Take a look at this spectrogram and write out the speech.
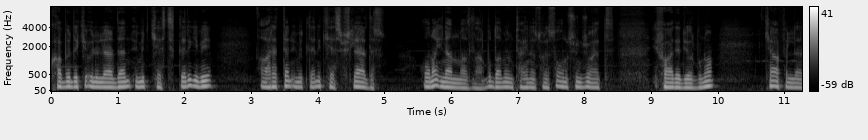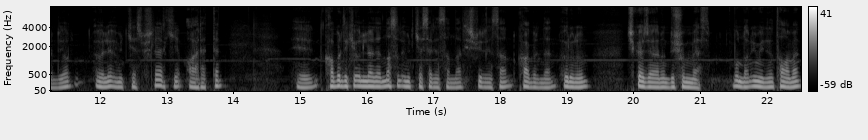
kabirdeki ölülerden ümit kestikleri gibi ahiretten ümitlerini kesmişlerdir. Ona inanmazlar. Bu da Mümtehine suresi 13. ayet ifade ediyor bunu. Kafirler diyor öyle ümit kesmişler ki ahiretten e, kabirdeki ölülerden nasıl ümit keser insanlar? Hiçbir insan kabirden ölünün çıkacağını düşünmez. Bundan ümidini tamamen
